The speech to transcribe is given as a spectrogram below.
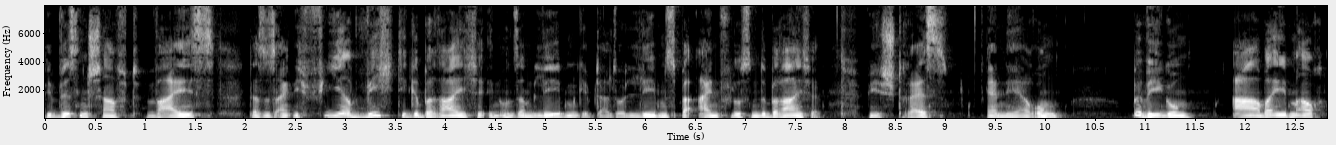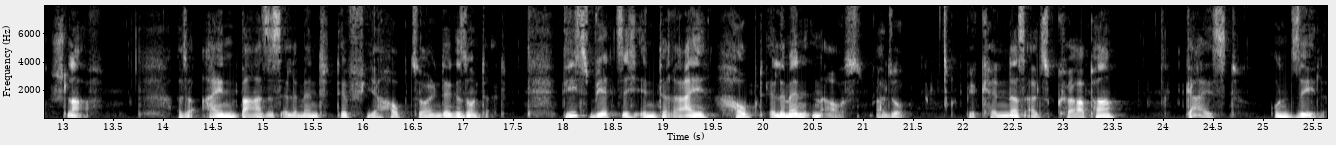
Die Wissenschaft weiß, dass es eigentlich vier wichtige Bereiche in unserem Leben gibt, also lebensbeeinflussende Bereiche, wie Stress, Ernährung, Bewegung, aber eben auch Schlaf. Also ein Basiselement der vier Hauptsäulen der Gesundheit. Dies wirkt sich in drei Hauptelementen aus. Also wir kennen das als Körper, Geist und Seele.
